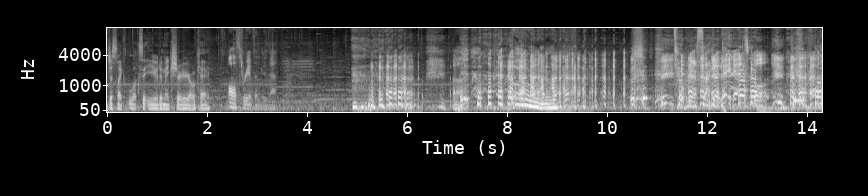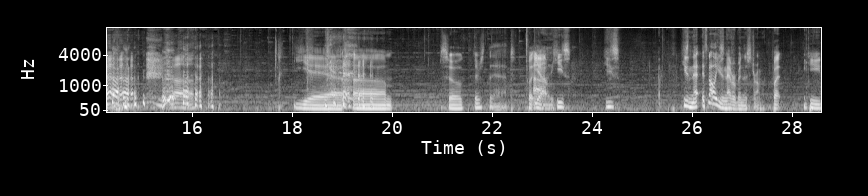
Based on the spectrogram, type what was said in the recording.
just like looks at you to make sure you're okay. All three of them do that. Oh no! Took me a second. yeah, it's cool. Yeah. um. So there's that. But yeah, Um, he's he's he's ne- it's not like he's never been this drunk, but he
